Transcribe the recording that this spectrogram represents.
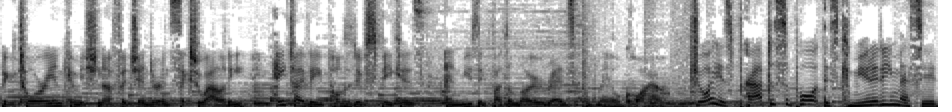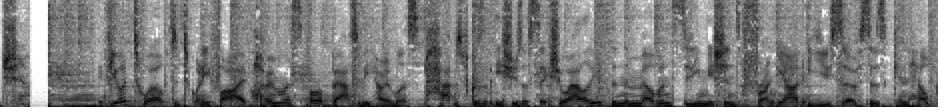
Victorian Commissioner for Gender and Sexuality, HIV positive speakers, and music by the Low Res Male Choir. Joy is proud to support this community message. If you're 12 to 25, homeless or about to be homeless, perhaps because of issues of sexuality, then the Melbourne City Mission's Front Yard Youth Services can help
